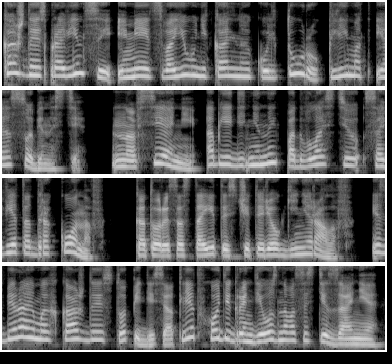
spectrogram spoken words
Каждая из провинций имеет свою уникальную культуру, климат и особенности, но все они объединены под властью Совета драконов, который состоит из четырех генералов, избираемых каждые 150 лет в ходе грандиозного состязания,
